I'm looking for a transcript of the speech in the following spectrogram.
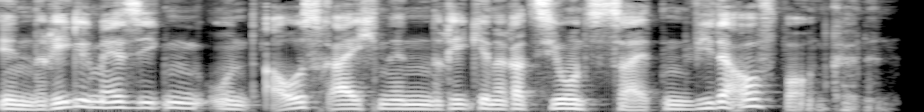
in regelmäßigen und ausreichenden Regenerationszeiten wieder aufbauen können.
